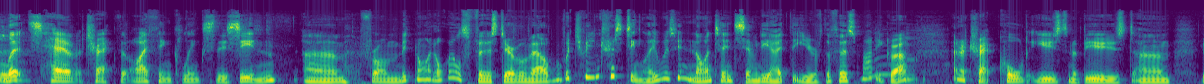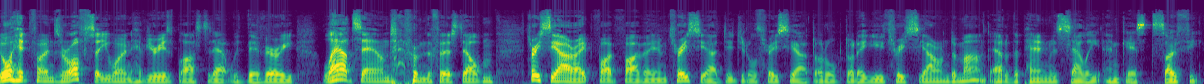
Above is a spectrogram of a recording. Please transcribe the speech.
Let's have a track that I think links this in um, from Midnight Oil's first ever album, which interestingly was in 1978, the year of the first Mardi Gras, and a track called Used and Abused. Um, your headphones are off, so you won't have your ears blasted out with their very loud sound from the first album. 3CR 855 AM, 3CR Digital, 3CR.org.au, 3CR On Demand. Out of the Pan with Sally and guest Sophie.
